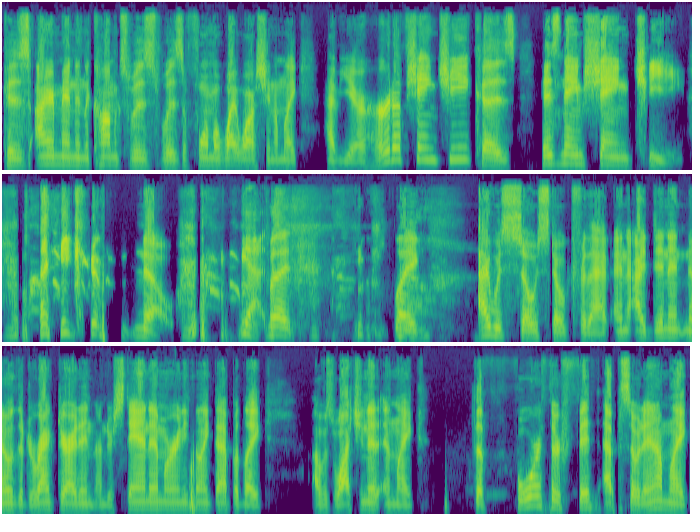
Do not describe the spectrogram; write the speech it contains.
because iron man in the comics was was a form of whitewashing i'm like have you heard of shang-chi because his name's shang-chi like no Yeah, but like no. I was so stoked for that, and I didn't know the director. I didn't understand him or anything like that. But like, I was watching it, and like the fourth or fifth episode in, I'm like,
